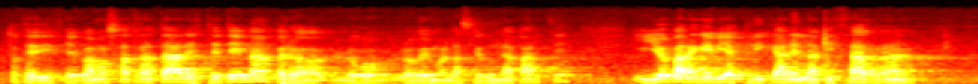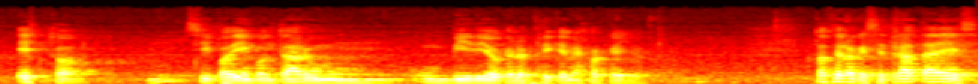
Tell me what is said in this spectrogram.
Entonces dice, vamos a tratar este tema, pero luego lo vemos en la segunda parte. Y yo para qué voy a explicar en la pizarra esto, si podéis encontrar un, un vídeo que lo explique mejor que yo. Entonces lo que se trata es,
